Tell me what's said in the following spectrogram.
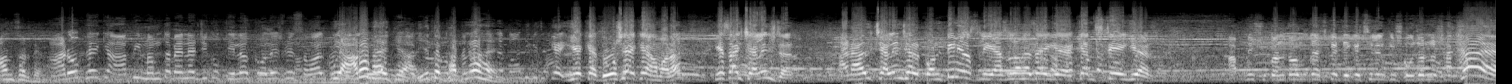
answer them आरोप है कि आप ही ममता बनर्जी को केलर कॉलेज में सवाल ये आरोप है क्या ये तो घटना है ये क्या दोष है क्या हमारा yes i challenged her and i'll challenge her continuously as long as i uh, can stay here আপনি সুকান্ত বাবুকে আজকে ডেকেছিলেন কি সৌজন্য সাক্ষাৎ হ্যাঁ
